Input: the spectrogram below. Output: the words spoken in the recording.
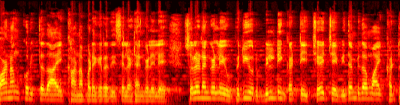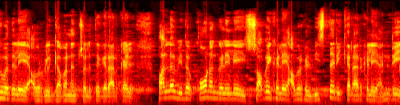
பணம் குறித்ததாய் காணப்படுகிறது. சில இடங்களிலே சில இடங்களிலே பெரிய ஒரு பில்டிங் கட்டி சேர்ச்சை விதம் விதமாய் கட்டுவதிலே அவர்கள் கவனம் செலுத்துகிறார்கள். பலவித கோணங்களிலே சபைகளை அவர்கள் விஸ்தரிக்கிறார்களே அன்றி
